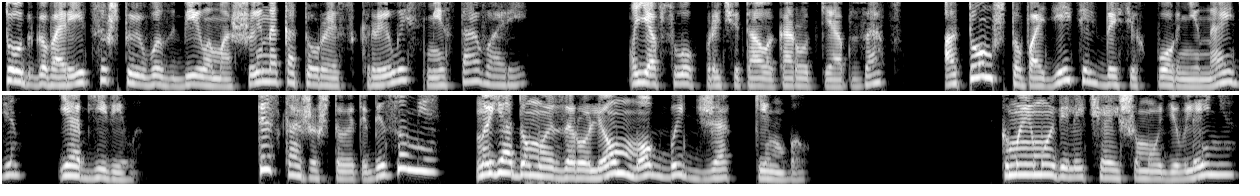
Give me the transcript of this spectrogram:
Тут говорится, что его сбила машина, которая скрылась с места аварии. Я вслух прочитала короткий абзац о том, что водитель до сих пор не найден, и объявила. «Ты скажешь, что это безумие, но я думаю, за рулем мог быть Джек Кимбл». К моему величайшему удивлению,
